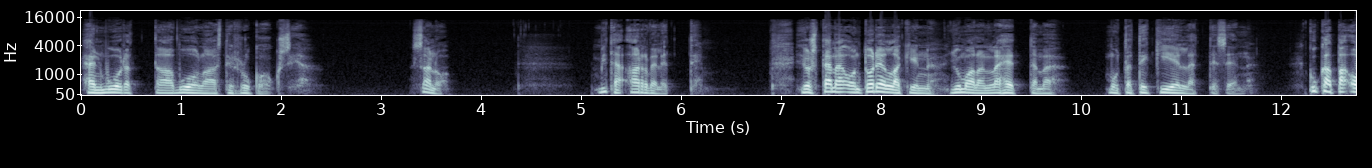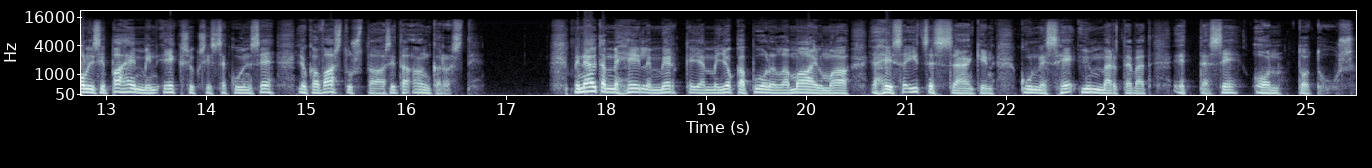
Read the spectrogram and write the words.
hän vuodattaa vuolaasti rukouksia. Sano, mitä arvelette? Jos tämä on todellakin Jumalan lähettämä, mutta te kiellätte sen, kukapa olisi pahemmin eksyksissä kuin se, joka vastustaa sitä ankarasti? Me näytämme heille merkkejämme joka puolella maailmaa ja heissä itsessäänkin, kunnes he ymmärtävät, että se on totuus.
